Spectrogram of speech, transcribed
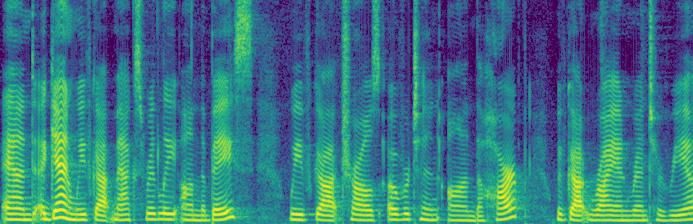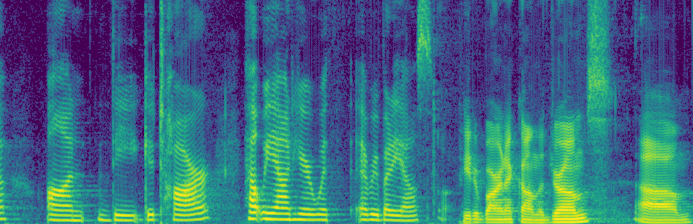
And again, we've got Max Ridley on the bass, we've got Charles Overton on the harp, we've got Ryan Renteria on the guitar. Help me out here with everybody else. Peter Barnick on the drums. Um,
